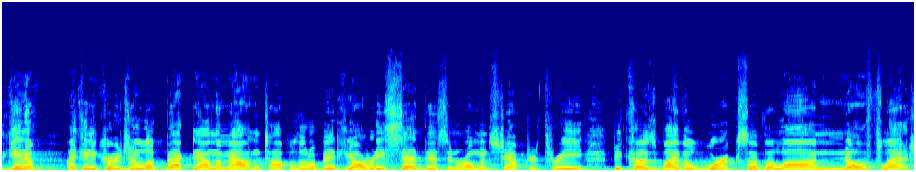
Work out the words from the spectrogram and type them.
Again, if I can encourage you to look back down the mountaintop a little bit. He already said this in Romans chapter 3 because by the works of the law, no flesh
